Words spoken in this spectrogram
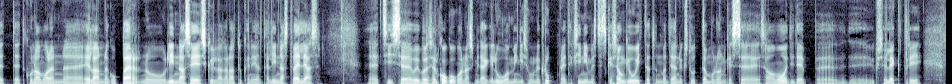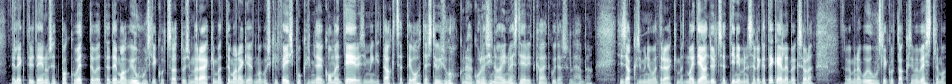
et, et kuna ma olen, elan nagu Pärnu linna sees küll, aga natuke nii-öelda linnast väljas et siis eh, võib-olla seal kogukonnas midagi luua, mingisugune grupp näiteks inimestest, kes ongi huvitatud, ma tean, üks tuttav mul on, kes samamoodi teeb eh, üks elektri, elektriteenuseid pakkuv ettevõte, temaga juhuslikult sattusime rääkima, et tema nägi, et ma kuskil Facebookis midagi kommenteerisin mingite aktsiate kohta, siis ta küsis, oh, näe, kuule, sina investeerid ka, et kuidas sul läheb, noh. siis hakkasime niimoodi rääkima, et ma ei teadnud üldse, et inimene sellega tegeleb, eks ole, aga me nagu juhuslikult hakkasime vestlema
